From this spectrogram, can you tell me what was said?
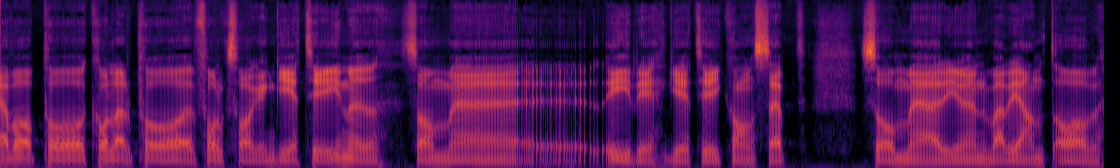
Jag var på kollade på Volkswagen GTI nu som eh, ID GTI Concept. Som är ju en variant av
